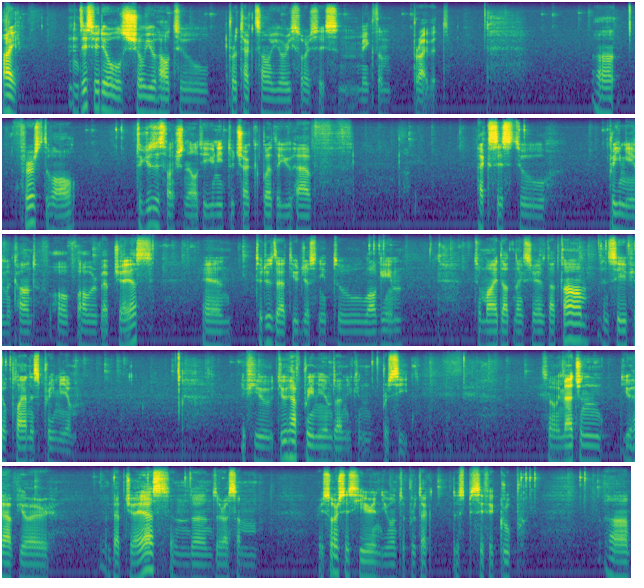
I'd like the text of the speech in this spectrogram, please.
Hi, this video will show you how to protect some of your resources and make them private. Uh, first of all, to use this functionality you need to check whether you have access to premium account of our Web GIS and to do that you just need to log in to my.nextgis.com and see if your plan is premium. If you do have premium then you can proceed. So imagine you have your Web GIS and then there are some resources here and you want to protect the specific group. Uh,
